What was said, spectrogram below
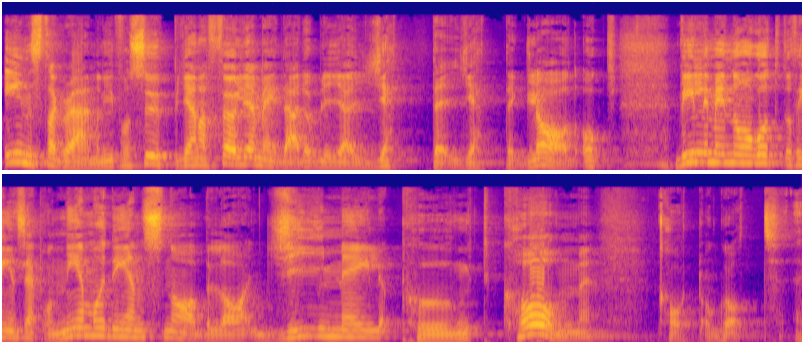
Instagram och ni får supergärna följa mig där, då blir jag jätte, jätteglad. Och vill ni mig något, då finns jag på nemohedén gmail.com kort och gott. Eh,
